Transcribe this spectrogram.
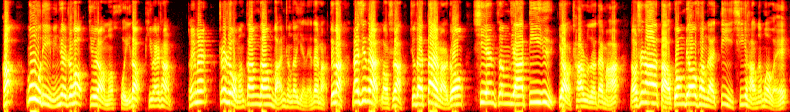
好，目的明确之后，就让我们回到 Pycharm。同学们，这是我们刚刚完成的演练代码，对吧？那现在老师啊，就在代码中先增加第一句要插入的代码。老师呢，把光标放在第七行的末尾，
